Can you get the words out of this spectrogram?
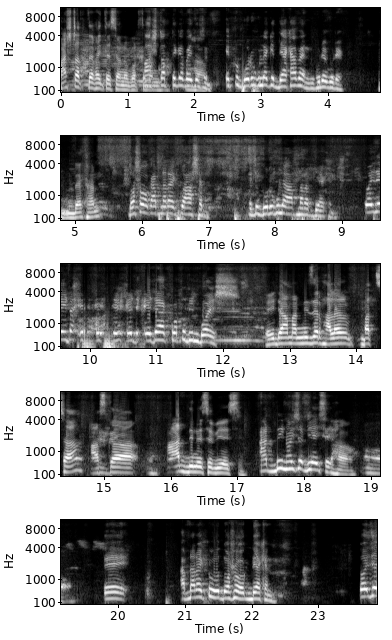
পাঁচটাতে পাইতেছে বর্তমানে। পাঁচটার থেকে পাইতেছেন। একটু গরুগুলাকে দেখাবেন ঘুরে ঘুরে? দেখান। দর্শক আপনারা একটু আসেন। একটু গরুগুলো আপনারা দেখেন। এই যে এটা এটা কতদিন বয়স? এইটা আমার নিজের ভালের বাচ্চা। আজকে আট দিন হয়েছে বিয়ে হয়েছে। আট দিন হয়েছে দিয়েছে হ্যাঁ। তে আপনারা একটু দর্শক দেখেন। তো এই যে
